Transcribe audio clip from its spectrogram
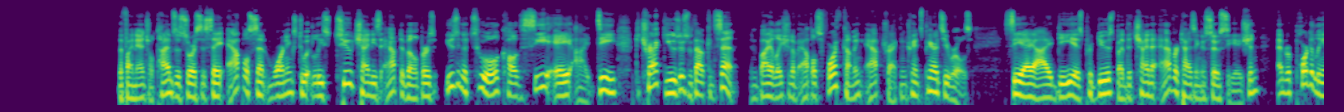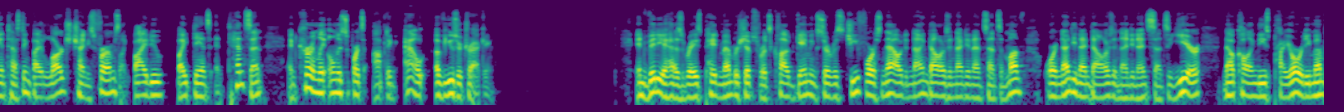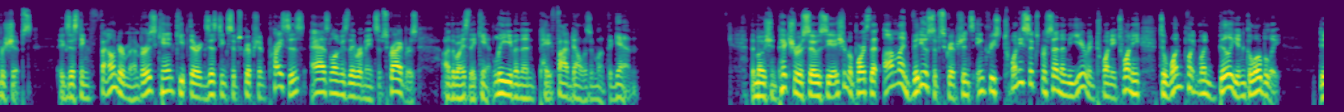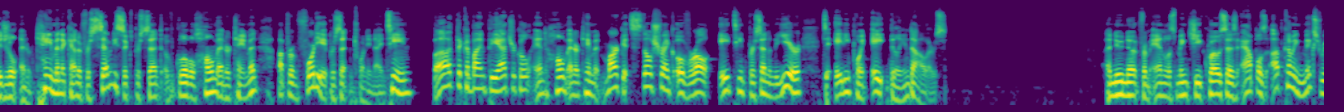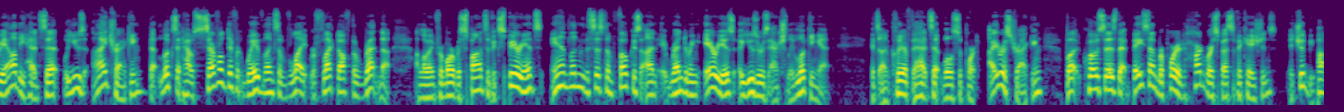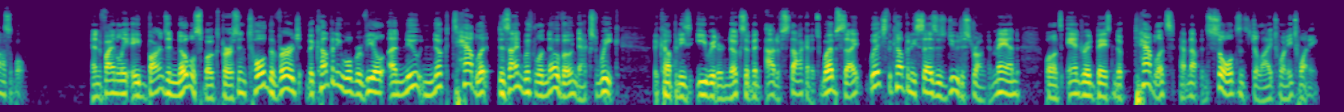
The Financial Times' sources say Apple sent warnings to at least two Chinese app developers using a tool called CAID to track users without consent in violation of Apple's forthcoming app tracking transparency rules. CAID is produced by the China Advertising Association and reportedly in testing by large Chinese firms like Baidu, ByteDance, and Tencent, and currently only supports opting out of user tracking. Nvidia has raised paid memberships for its cloud gaming service GeForce Now to $9.99 a month or $99.99 a year, now calling these priority memberships. Existing founder members can keep their existing subscription prices as long as they remain subscribers. Otherwise, they can't leave and then pay $5 a month again. The Motion Picture Association reports that online video subscriptions increased 26% in the year in 2020 to 1.1 billion globally. Digital entertainment accounted for 76% of global home entertainment, up from 48% in 2019. But the combined theatrical and home entertainment market still shrank overall 18% in the year to $80.8 billion. A new note from analyst Ming-Chi Kuo says Apple's upcoming mixed reality headset will use eye tracking that looks at how several different wavelengths of light reflect off the retina, allowing for more responsive experience and letting the system focus on rendering areas a user is actually looking at. It's unclear if the headset will support iris tracking, but Kuo says that based on reported hardware specifications, it should be possible. And finally, a Barnes & Noble spokesperson told The Verge the company will reveal a new Nook tablet designed with Lenovo next week. The company's e-reader Nooks have been out of stock on its website, which the company says is due to strong demand, while its Android-based Nook tablets have not been sold since July 2020.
